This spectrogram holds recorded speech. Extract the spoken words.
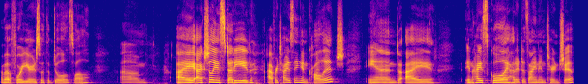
about four years with Abdul as well. Um, I actually studied advertising in college, and I, in high school, I had a design internship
